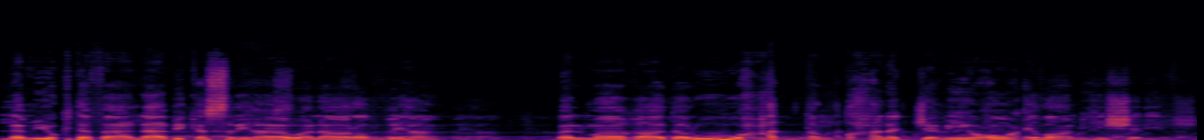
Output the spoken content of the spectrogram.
لم يكتفى لا بكسرها ولا رضها بل ما غادروه حتى انطحنت جميع عظامه الشريفه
